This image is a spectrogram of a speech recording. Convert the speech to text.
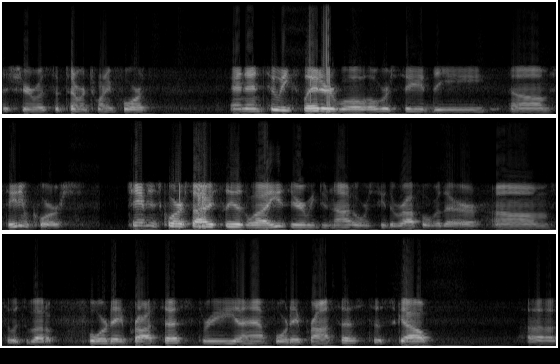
this year was September 24th, and then two weeks later we'll overseed the um, Stadium course Champions course obviously is a lot easier. We do not oversee the rough over there, um, so it's about a four-day process, three and a half, four-day process to scalp, uh,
